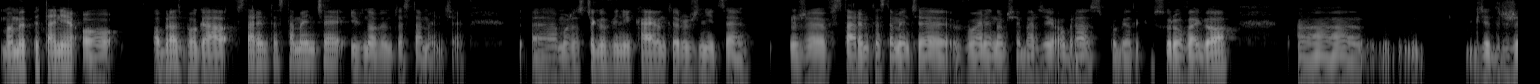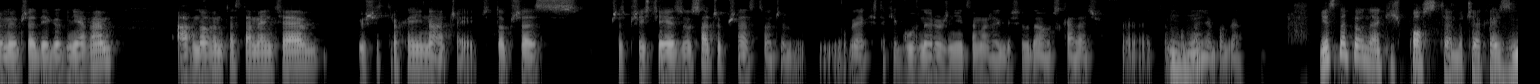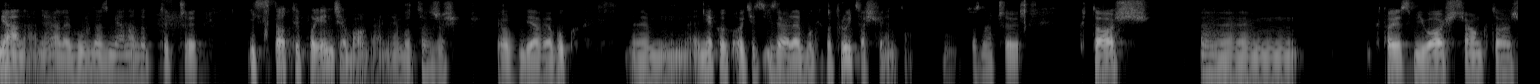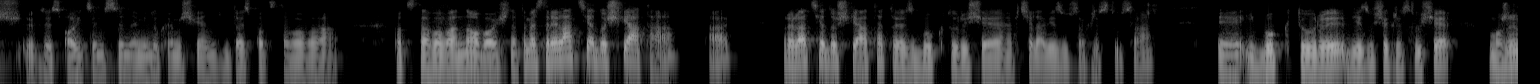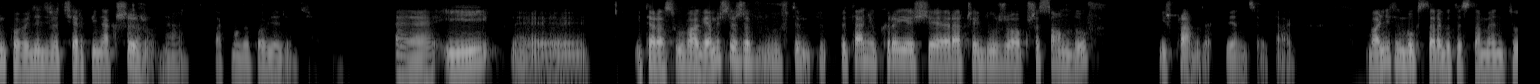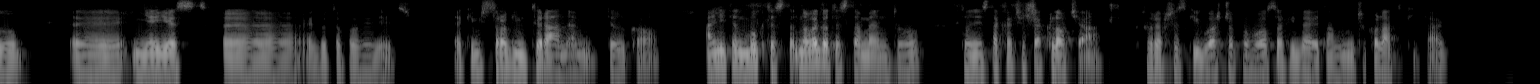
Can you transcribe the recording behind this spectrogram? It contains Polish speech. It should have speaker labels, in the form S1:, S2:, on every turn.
S1: Mamy pytanie o obraz Boga w Starym Testamencie i w Nowym Testamencie. Może z czego wynikają te różnice, że w Starym Testamencie wyłania nam się bardziej obraz Boga takiego surowego, gdzie drżymy przed Jego gniewem, a w Nowym Testamencie już jest trochę inaczej. Czy to przez, przez przyjście Jezusa, czy przez to, czy w ogóle jakieś takie główne różnice może jakby się udało wskazać w tym mhm. obrazie Boga?
S2: Jest na pewno jakiś postęp, czy jakaś zmiana, nie? ale główna zmiana dotyczy istoty pojęcia Boga, nie? bo to, że się objawia Bóg nie jako Ojciec Izraela, Bóg jako Trójca Święta. Nie? To znaczy ktoś, kto jest miłością, ktoś, kto jest Ojcem, Synem i Duchem Świętym, to jest podstawowa, podstawowa nowość. Natomiast relacja do świata, tak? Relacja do świata to jest Bóg, który się wciela w Jezusa Chrystusa i Bóg, który w Jezusie Chrystusie, możemy powiedzieć, że cierpi na krzyżu, nie? tak mogę powiedzieć. E, I, e, I teraz uwaga, myślę, że w tym pytaniu kryje się raczej dużo przesądów niż prawdy, więcej, tak? Bo ani ten Bóg Starego Testamentu e, nie jest, jakby to powiedzieć, jakimś srogim tyranem tylko, ani ten Bóg Nowego Testamentu to nie jest taka ciusza klocia, która wszystkich głaszcze po włosach i daje tam czekoladki, tak?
